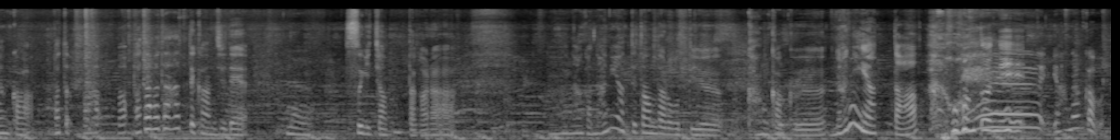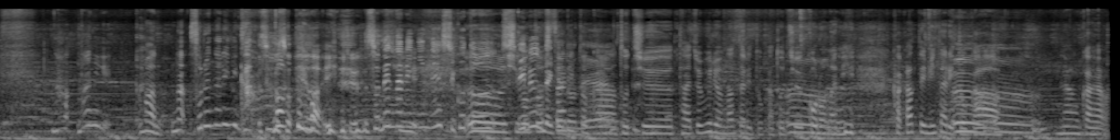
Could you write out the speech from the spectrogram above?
なんかバタバババタバタって感じでもう過ぎちゃったから、うん、なんか何やってたんだろうっていう感覚。何やった？本当に、いやなんかな何まあなそれなりに頑張ってはいるしそれなりにね仕うん事してるんだけどね。仕事したりとか途中体調不良になったりとか途中コロナにかかってみたりとか、うんうん。なんか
